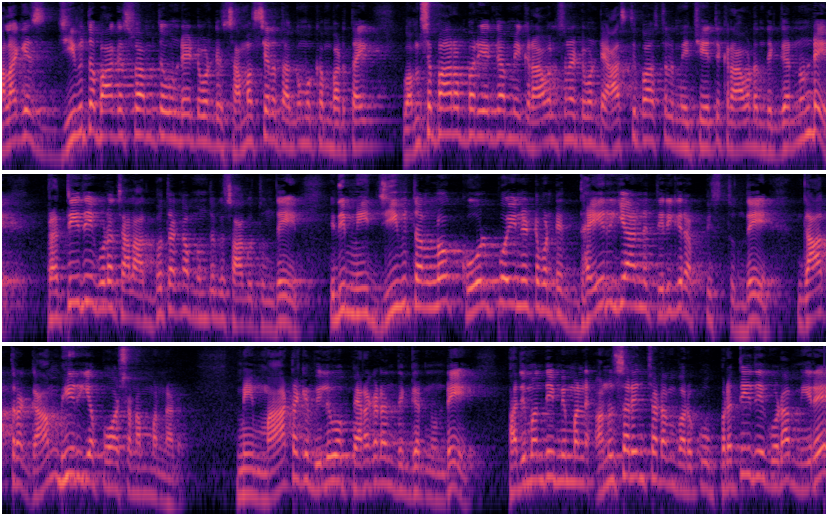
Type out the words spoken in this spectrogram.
అలాగే జీవిత భాగస్వామితో ఉండేటువంటి సమస్యలు తగ్గుముఖం పడతాయి. వంశపారంపర్యంగా మీకు రావాల్సినటువంటి ఆస్తిపాస్తులు మీ చేతికి రావడం దగ్గర నుండి ప్రతిదీ కూడా చాలా అద్భుతంగా ముందుకు సాగుతుంది. ఇది మీ జీవితంలో కోల్పోయినటువంటి ధైర్యాన్ని తిరిగి రప్పిస్తుంది. గాత్ర గాంభీర్య పోషణం అన్నాడు. మీ మాటకి విలువ పెరగడం దగ్గర నుండి పది మంది మిమ్మల్ని అనుసరించడం వరకు ప్రతిదీ కూడా మీరే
